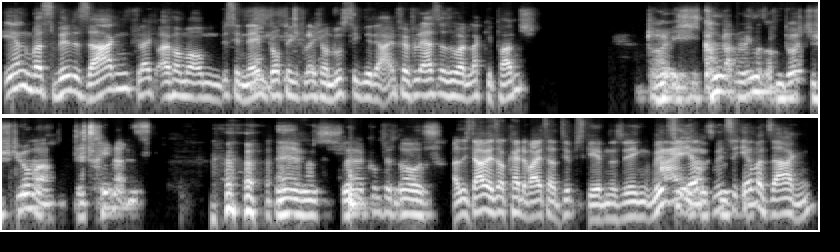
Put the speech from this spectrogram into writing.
irgendwas Wildes sagen? Vielleicht einfach mal um ein bisschen Name-Dropping, vielleicht noch lustigen, der dir einfällt. Vielleicht ist ja sogar ein Lucky Punch. Ich komme gerade noch niemals auf den deutschen Stürmer. Der Trainer ist. ich leider komplett raus. Also ich darf jetzt auch keine weiteren Tipps geben, deswegen willst, du, Nein, alles willst du irgendwas sagen?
